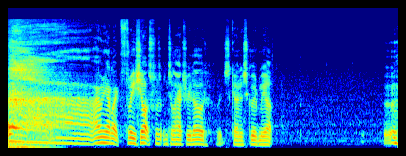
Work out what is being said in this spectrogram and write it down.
Ah, I only had like three shots for, until I had to reload, which kind of screwed me up. Ugh.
